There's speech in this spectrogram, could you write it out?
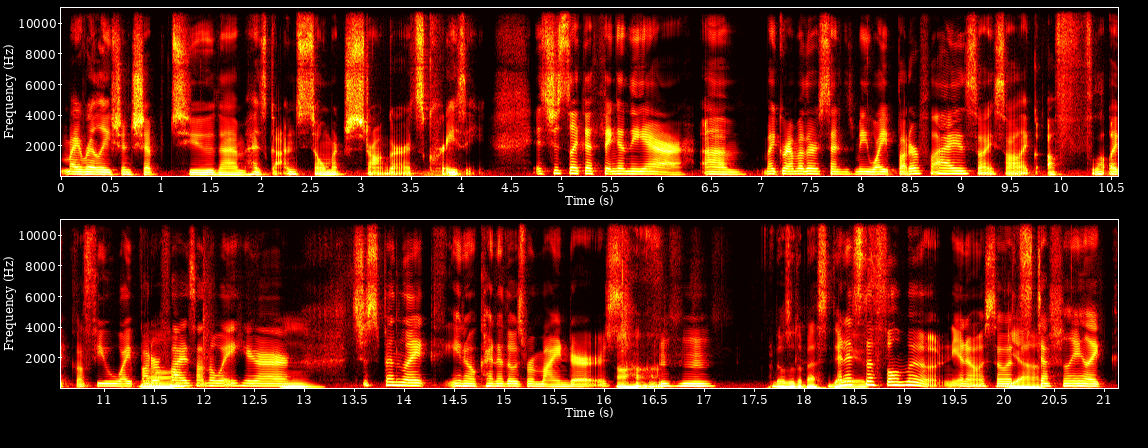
my relationship to them has gotten so much stronger. It's crazy. It's just like a thing in the air. Um my grandmother sends me white butterflies so i saw like a fl- like a few white butterflies on the way here. Mm. it's just been like you know kind of those reminders. Uh-huh. hmm Those are the best days. and it's the full moon you know so it's Yeah. definitely like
